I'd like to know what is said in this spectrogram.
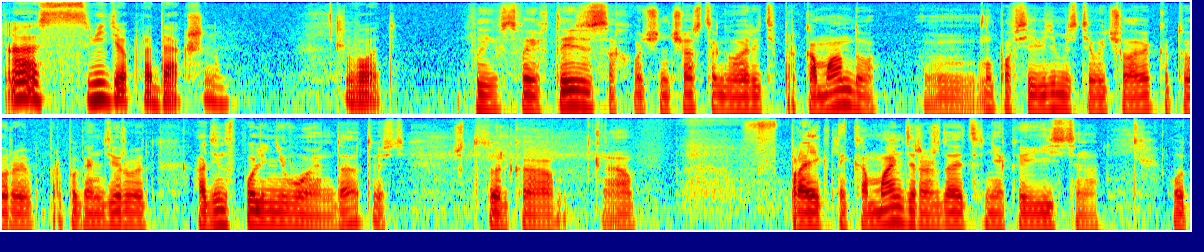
а с видеопродакшеном. Вот. Вы в своих тезисах очень часто говорите про команду, ну, по всей видимости, вы человек, который пропагандирует один в поле не воин, да, то есть, что только а, в проектной команде рождается некая истина. Вот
